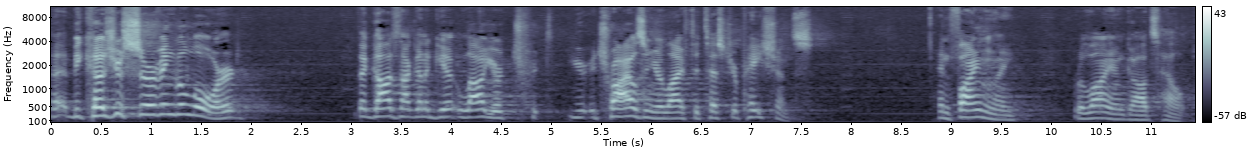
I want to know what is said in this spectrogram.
uh, because you're serving the Lord, that God's not going to allow your, your trials in your life to test your patience. And finally, rely on God's help.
